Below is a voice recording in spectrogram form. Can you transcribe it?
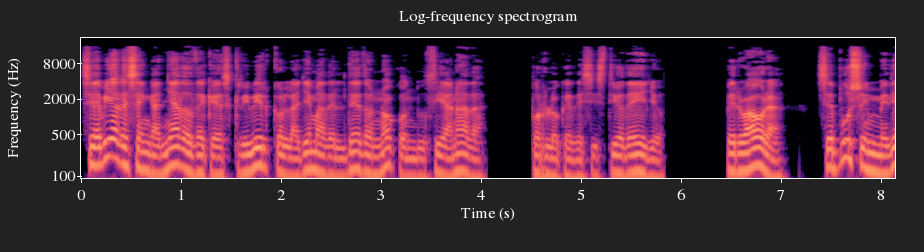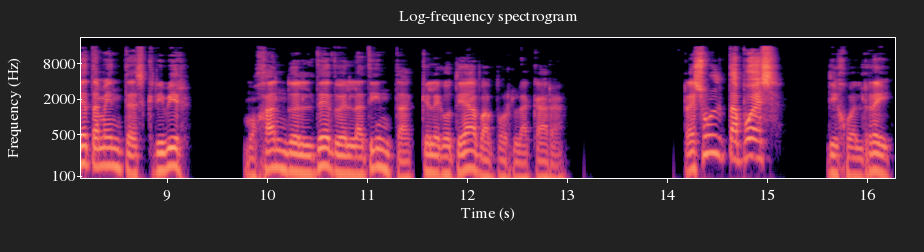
se había desengañado de que escribir con la yema del dedo no conducía a nada, por lo que desistió de ello, pero ahora se puso inmediatamente a escribir, mojando el dedo en la tinta que le goteaba por la cara. Resulta, pues, dijo el rey,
